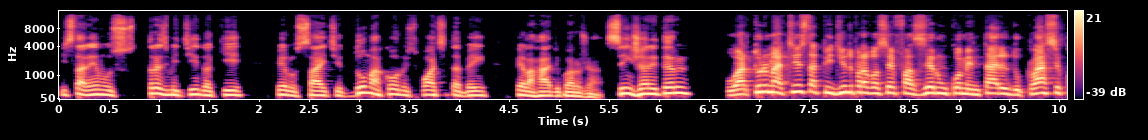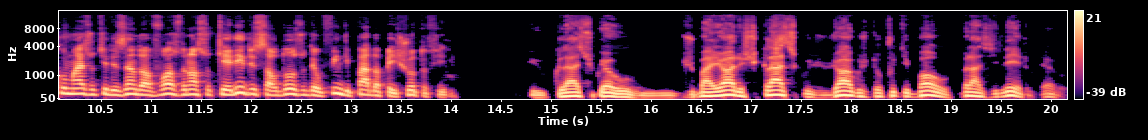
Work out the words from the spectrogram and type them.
Estaremos transmitindo aqui pelo site do Marcou no Esporte também pela Rádio Guarujá. Sim, Jâniter? O Arthur Martins está pedindo para você fazer um comentário do clássico, mas utilizando a voz do nosso querido e saudoso Delfim de Pádua Peixoto, filho. E o clássico é um dos maiores clássicos jogos do futebol brasileiro. Eu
